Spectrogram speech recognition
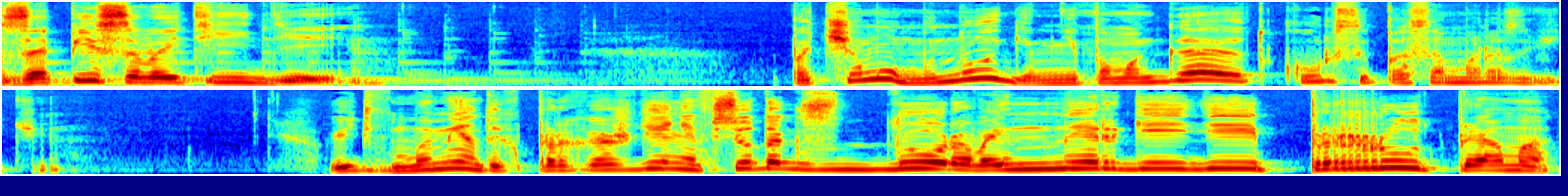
Записывайте идеи. Почему многим не помогают курсы по саморазвитию? Ведь в момент их прохождения все так здорово, энергия идеи прут прямо,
